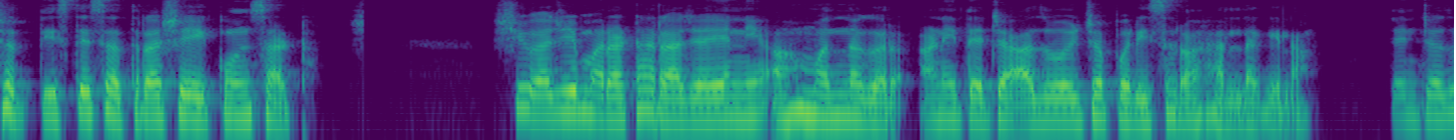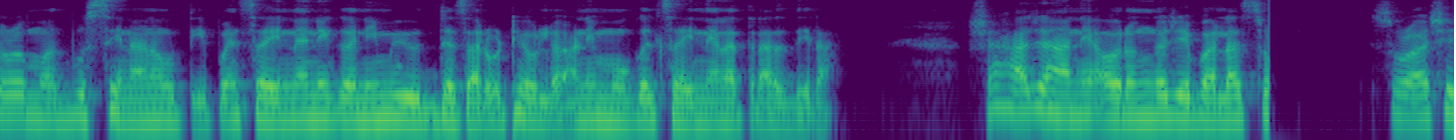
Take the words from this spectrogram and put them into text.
छत्तीस ते सतराशे एकोणसाठ शिवाजी मराठा राजा यांनी अहमदनगर आणि त्याच्या आजूबाजूच्या परिसरावर हल्ला केला. त्यांच्याजवळ मजबूत सेना नव्हती पण सैन्याने गनिमी युद्ध चालू ठेवलं आणि मोगल सैन्याला त्रास दिला. शहाजहाने औरंगजेबाला सोळाशे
